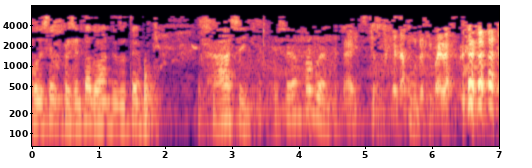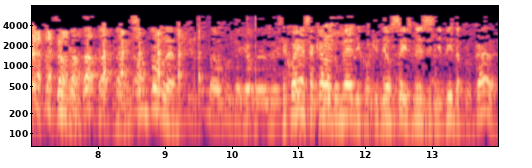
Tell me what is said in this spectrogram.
pode ser apresentado antes do tempo. Ah, sim. Esse é um problema. É, tem um filho da puta que vai lá. Esse é um problema. Você conhece aquela do médico que deu seis meses de vida pro cara?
